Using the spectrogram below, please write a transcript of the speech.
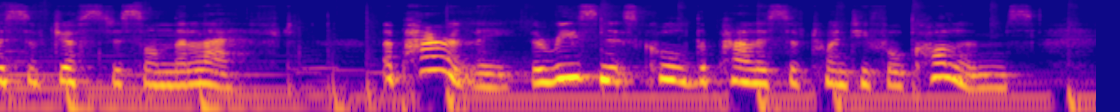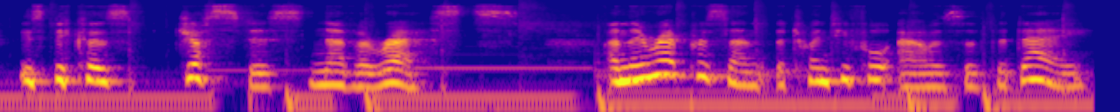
Palace of Justice on the left. Apparently, the reason it's called the Palace of 24 Columns is because justice never rests, and they represent the 24 hours of the day.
